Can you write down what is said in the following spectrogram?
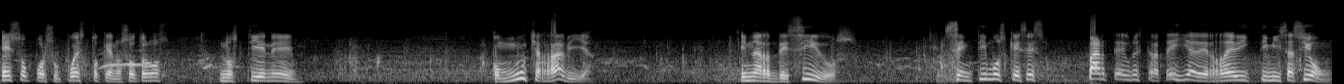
Eso por supuesto que a nosotros nos tiene con mucha rabia, enardecidos. Sentimos que esa es parte de una estrategia de revictimización.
